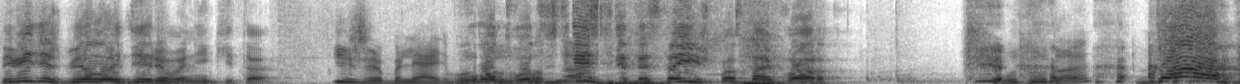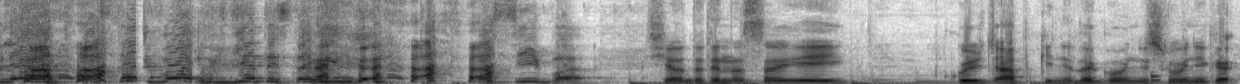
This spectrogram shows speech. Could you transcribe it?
Ты видишь белое дерево, Никита? Тише, блядь. Вот, Вот, тут, вот, да? здесь, где ты стоишь, поставь вард. Вот туда? Да, блядь, поставь вард, где ты стоишь. Спасибо. Чё, да ты на своей культяпке не догонишь его никак.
